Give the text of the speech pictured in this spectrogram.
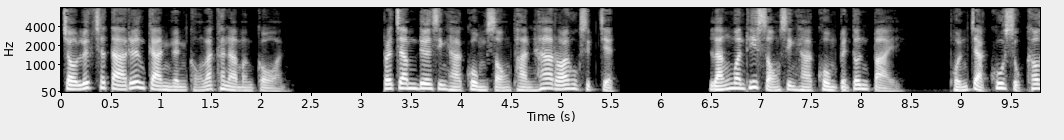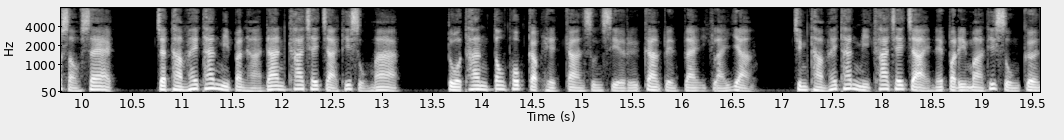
เจาะลึกชะตาเรื่องการเงินของลัคนามังกร ประจำเดือนสิงหาคม 2567 หลังวันที่ 2 สิงหาคมเป็นต้นไป ผลจากคู่สุขเข้าเสาแทรก จะทำให้ท่านมีปัญหาด้านค่าใช้จ่ายที่สูงมาก ตัวท่านต้องพบกับเหตุการณ์สูญเสียหรือการเปลี่ยนแปลงอีกหลายอย่าง จึงทำให้ท่านมีค่าใช้จ่ายในปริมาณที่สูงเกิน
